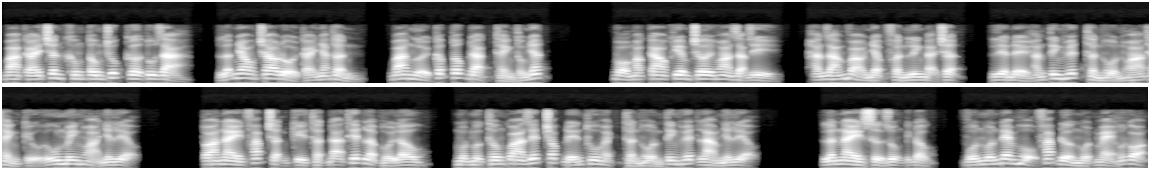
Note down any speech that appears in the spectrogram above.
Ba cái chân không tông trúc cơ tu giả, lẫn nhau trao đổi cái nhãn thần, ba người cấp tốc đạt thành thống nhất. Bỏ mặc cao khiêm chơi hoa dạng gì, hắn dám vào nhập phần linh đại trận, liền để hắn tinh huyết thần hồn hóa thành cựu u minh hỏa nhiên liệu. Toàn này pháp trận kỳ thật đã thiết lập hồi lâu, một mực thông qua giết chóc đến thu hoạch thần hồn tinh huyết làm nhiên liệu. Lần này sử dụng kịch độc, vốn muốn đem hộ pháp đường một mẹ hốt gọn,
